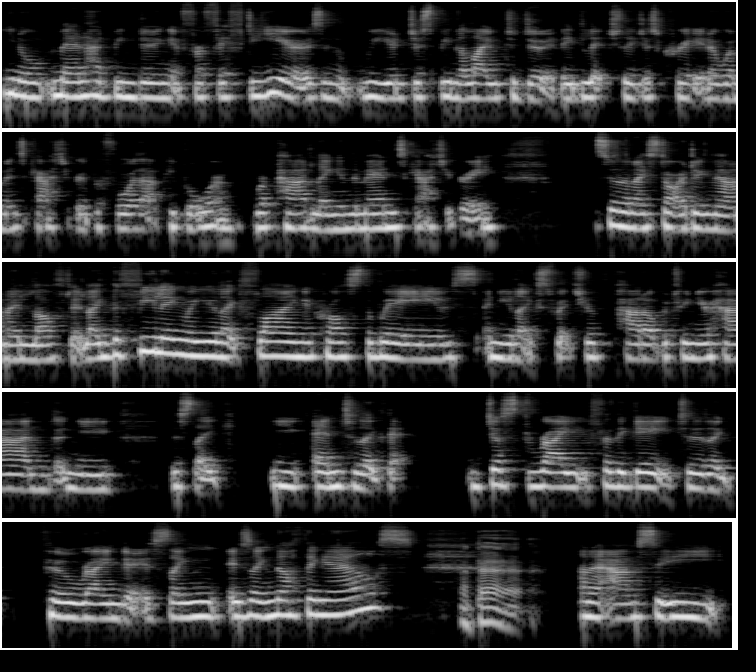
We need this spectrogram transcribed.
you know, men had been doing it for 50 years and we had just been allowed to do it. They'd literally just created a women's category before that. People were were paddling in the men's category. So then I started doing that and I loved it. Like the feeling where you're like flying across the waves and you like switch your paddle between your hand and you just like you enter like the just right for the gate to like pull around it. It's like it's like nothing else. I bet. And I absolutely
